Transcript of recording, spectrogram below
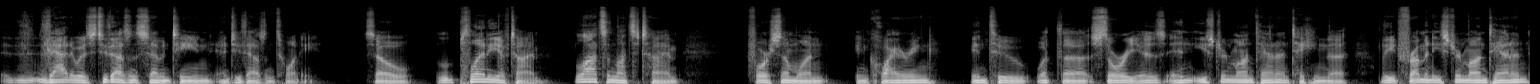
that it was 2017 and 2020. So plenty of time lots and lots of time for someone inquiring into what the story is in eastern Montana and taking the lead from an eastern Montanan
